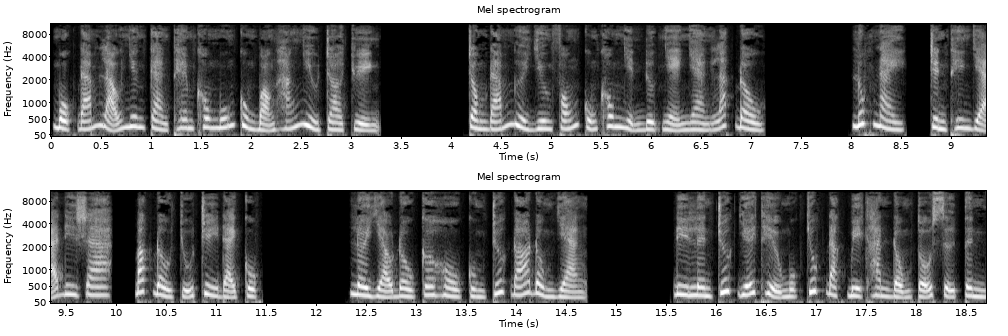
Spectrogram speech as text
Một đám lão nhân càng thêm không muốn cùng bọn hắn nhiều trò chuyện. Trong đám người Dương Phóng cũng không nhịn được nhẹ nhàng lắc đầu. Lúc này, Trình Thiên Giả đi ra, bắt đầu chủ trì đại cục. Lời dạo đầu cơ hồ cùng trước đó đồng dạng. Đi lên trước giới thiệu một chút đặc biệt hành động tổ sự tình,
